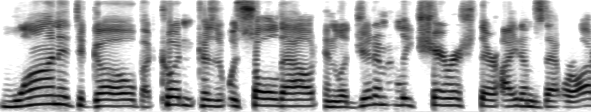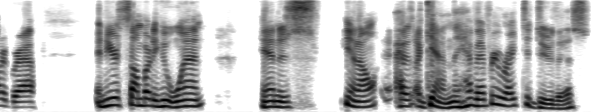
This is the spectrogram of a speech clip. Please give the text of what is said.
wanted to go but couldn't because it was sold out and legitimately cherished their items that were autographed. And here's somebody who went and is you know has again they have every right to do this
